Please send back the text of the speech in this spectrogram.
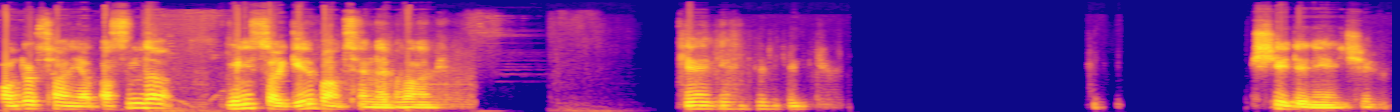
14 saniye. Aslında Minisar geri bam sen de bana bir. Gel gel gel gel. Bir şey deneyeceğim.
